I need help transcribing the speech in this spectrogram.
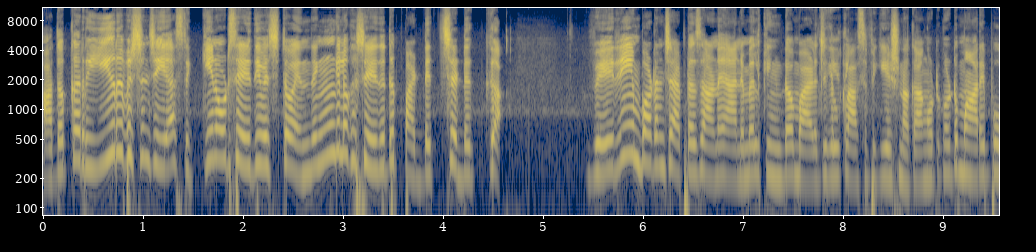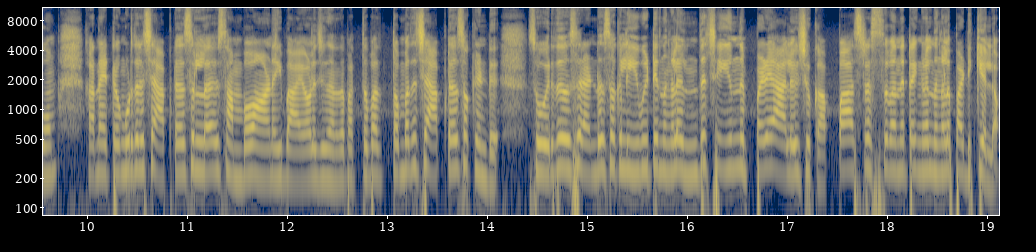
അതൊക്കെ റീ റിവിഷൻ ചെയ്യുക. സ്റ്റിക്കി നോട്ട്സ് എഴുതി വെച്ചിട്ടോ എന്തെങ്കിലുമൊക്കെ ചെയ്തിട്ട് പഠിച്ചെടുക്കുക. വെരി ഇമ്പോർട്ടന്റ് ചാപ്റ്റേഴ്സ് ആണ് ആനിമൽ കിങ്ഡം ബയോളജിക്കൽ ക്ലാസിഫിക്കേഷൻ ഒക്കെ. അങ്ങോട്ടും ഇങ്ങോട്ടും മാറിപ്പോവും. കാരണം ഏറ്റവും കൂടുതൽ ചാപ്റ്റേഴ്സ് ഉള്ള സംഭവമാണ് ഈ ബയോളജി എന്ന് പറയുന്നത്. പത്ത് പത്തൊമ്പത് ചാപ്റ്റേഴ്സ് ഒക്കെ ഉണ്ട്. സോ ഒരു ദിവസം രണ്ട് ദിവസമൊക്കെ ലീവ് കിട്ടി നിങ്ങൾ എന്ത് ചെയ്യുന്നു ഇപ്പോഴേ ആലോചിച്ച് നോക്കുക അപ്പോൾ ആ സ്ട്രെസ് വന്നിട്ടെങ്കിലും നിങ്ങൾ പഠിക്കുമല്ലോ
